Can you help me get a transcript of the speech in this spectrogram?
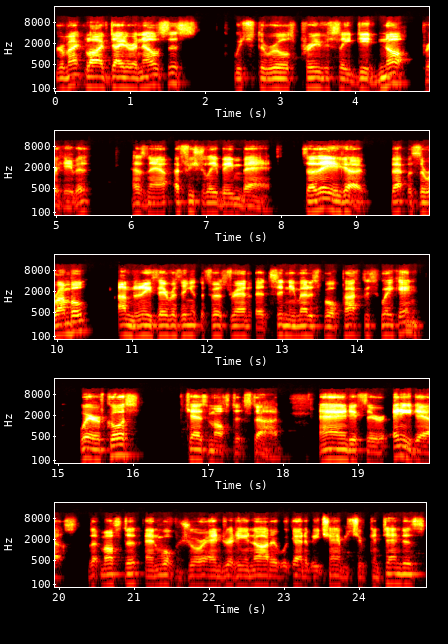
remote live data analysis, which the rules previously did not prohibit, has now officially been banned. So there you go. That was the rumble underneath everything at the first round at Sydney Motorsport Park this weekend, where, of course, Chaz Mostert starred. And if there are any doubts that Mostert and Walkinshaw Andretti United were going to be championship contenders,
